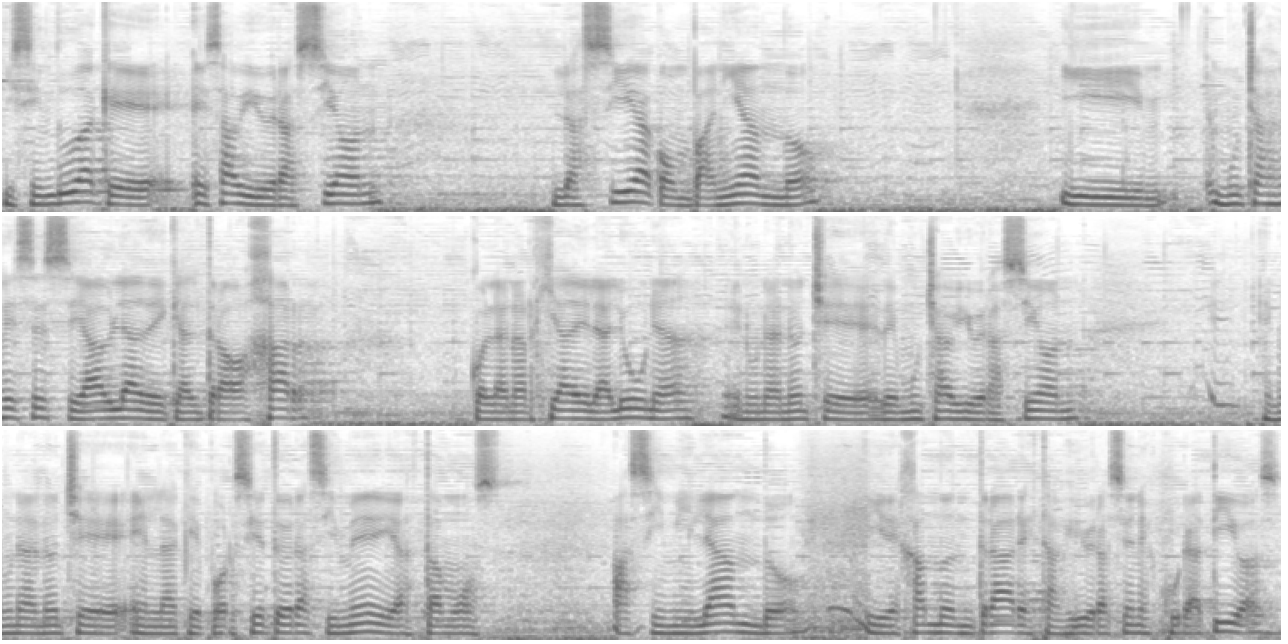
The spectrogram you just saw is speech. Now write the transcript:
Y sin duda que esa vibración la sigue acompañando y muchas veces se habla de que al trabajar con la energía de la luna en una noche de mucha vibración, en una noche en la que por siete horas y media estamos asimilando y dejando entrar estas vibraciones curativas.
